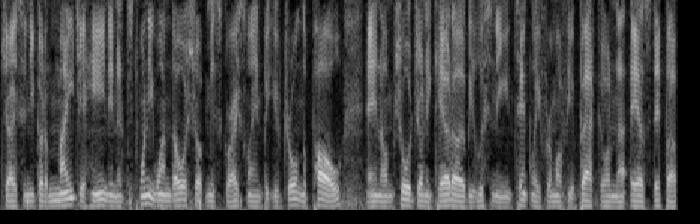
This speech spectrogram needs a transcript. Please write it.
Jason, you've got a major hand in it. It's $21 shot Miss Graceland, but you've drawn the pole, and I'm sure Johnny Caldow will be listening intently from off your back on uh, our step up.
